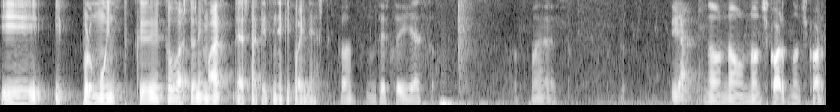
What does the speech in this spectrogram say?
E, e por muito que, que eu gosto do Neymar, esta aqui tinha ir para o Iniesta. Pronto, meteste aí essa. Mas Yeah. Não, não, não discordo, não discordo.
